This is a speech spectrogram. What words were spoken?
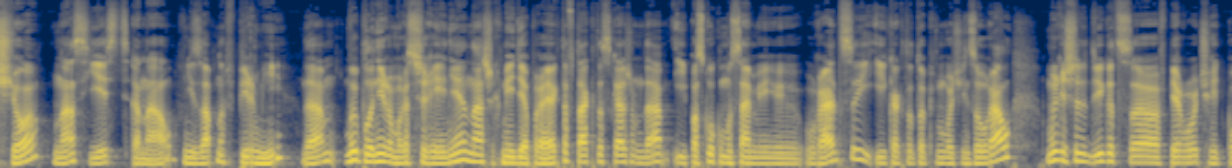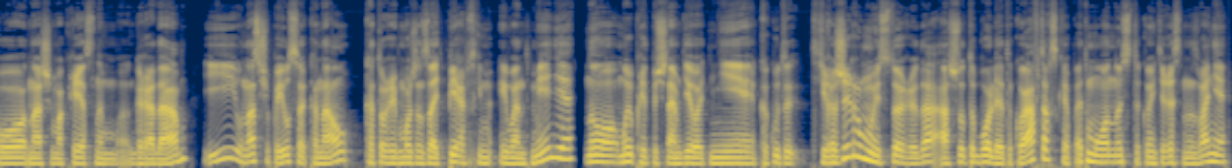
Еще у нас есть канал внезапно в Перми, да. Мы планируем расширение наших медиапроектов, так-то скажем, да. И поскольку мы сами уральцы и как-то топим очень за Урал, мы решили двигаться в первую очередь по нашим окрестным городам. И у нас еще появился канал, который можно назвать Пермским Event Media, но мы предпочитаем делать не какую-то тиражируемую историю, да, а что-то более такое авторское, поэтому он носит такое интересное название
